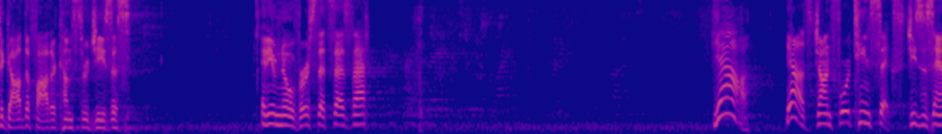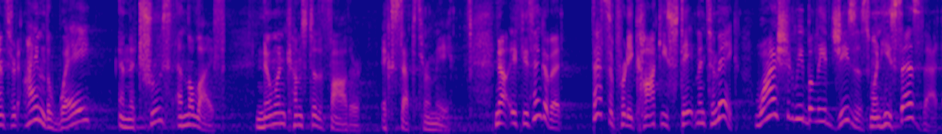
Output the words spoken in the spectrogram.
to God the Father comes through Jesus? Anyone know a verse that says that? Yeah, yeah, it's John 14, 6. Jesus answered, I am the way and the truth and the life. No one comes to the Father except through me. Now, if you think of it, that's a pretty cocky statement to make. Why should we believe Jesus when he says that?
